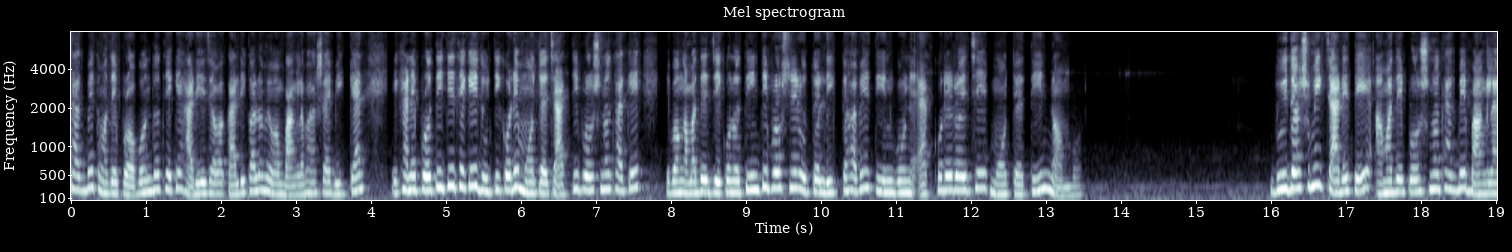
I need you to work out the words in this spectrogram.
থাকবে, তোমাদের প্রবন্ধ থেকে হারিয়ে যাওয়া কালি কলম এবং বাংলা ভাষায় বিজ্ঞান। এখানে প্রতিটি থেকেই দুটি করে মোট চারটি প্রশ্ন থাকে এবং আমাদের যে কোনো তিনটি প্রশ্নের উত্তর লিখতে হবে, তিন গুণ এক করে রয়েছে মোট তিন নম্বর। দুই দশমিক চারেতে আমাদের প্রশ্ন থাকবে বাংলা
